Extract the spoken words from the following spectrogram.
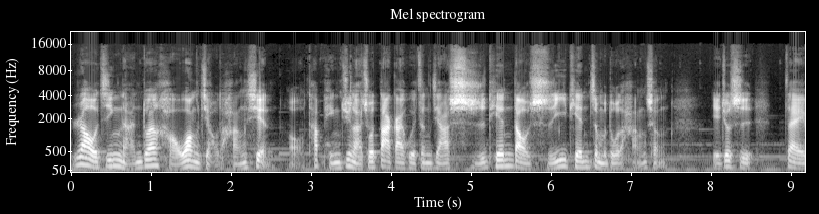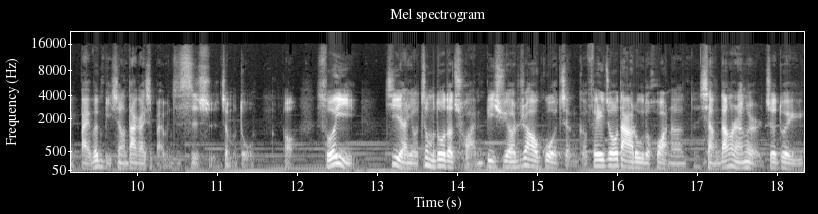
绕经南端好望角的航线哦，它平均来说大概会增加十天到十一天这么多的航程。也就是在百分比上大概是百分之四十这么多哦，所以既然有这么多的船必须要绕过整个非洲大陆的话呢，想当然尔，这对于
